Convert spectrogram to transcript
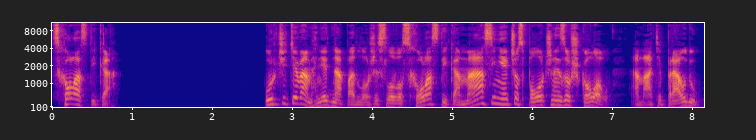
Scholastika Určite vám hneď napadlo, že slovo scholastika má asi niečo spoločné so školou a máte pravdu.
